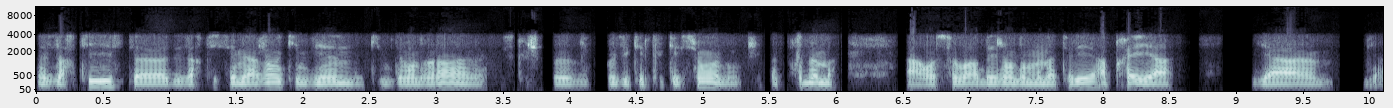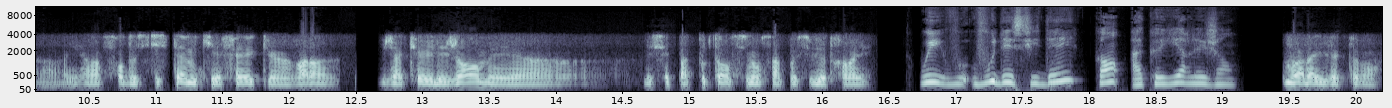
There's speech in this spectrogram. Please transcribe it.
des artistes, euh, des artistes émergents qui me viennent, qui me demandent voilà, euh, est-ce que je peux vous poser quelques questions? Donc, j'ai pas de problème à recevoir des gens dans mon atelier. Après, il y a un sort de système qui est fait que voilà, j'accueille les gens, mais, euh, mais c'est pas tout le temps, sinon c'est impossible de travailler. Oui, vous, vous décidez quand accueillir les gens. Voilà, exactement.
